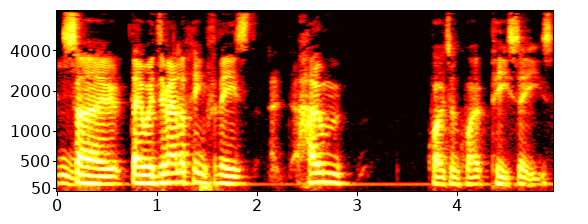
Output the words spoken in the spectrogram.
Hmm. So they were developing for these home, quote unquote, PCs.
